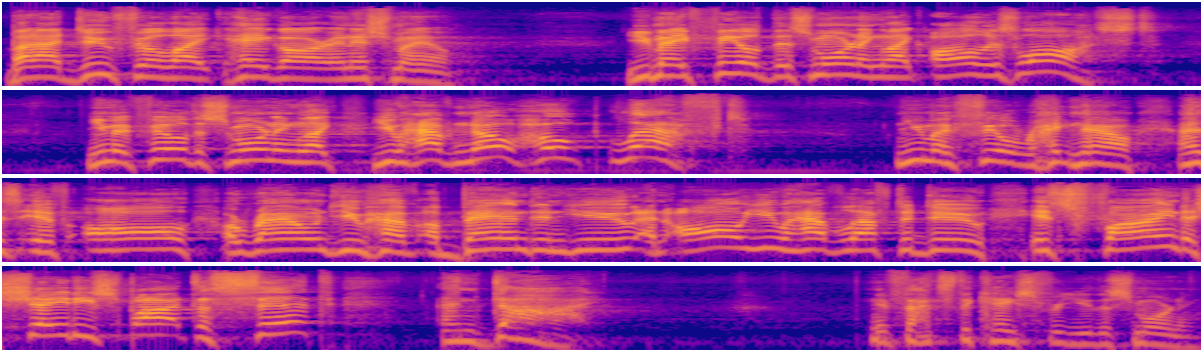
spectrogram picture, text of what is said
but I do feel like Hagar and Ishmael. You may feel this morning like all is lost. You may feel this morning like you have no hope left. You may feel right now as if all around you have abandoned you, and all you have left to do is find a shady spot to sit and die. If that's the case for you this morning,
